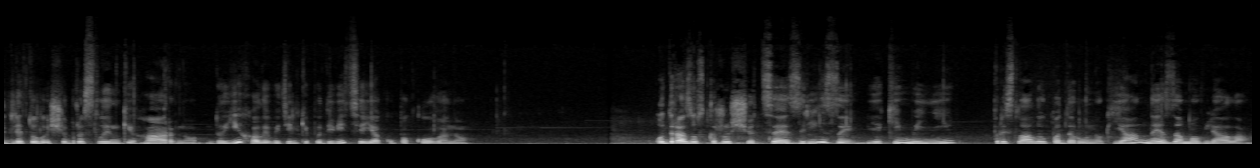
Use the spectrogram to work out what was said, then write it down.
Для того, щоб рослинки гарно доїхали, ви тільки подивіться, як упаковано. Одразу скажу, що це зрізи, які мені прислали у подарунок. Я не замовляла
